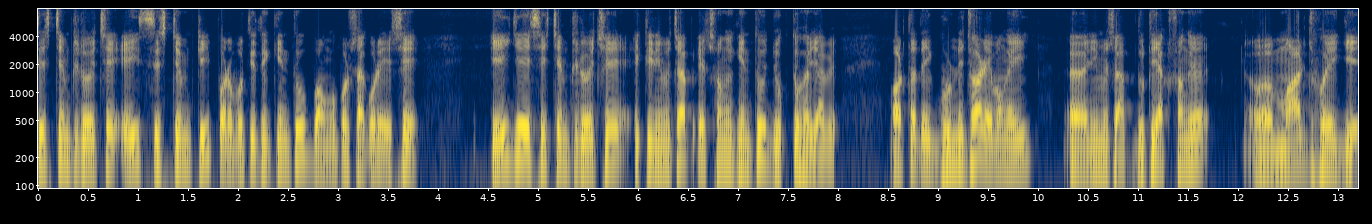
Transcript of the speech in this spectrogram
সিস্টেমটি রয়েছে, এই সিস্টেমটি পরবর্তীতে কিন্তু বঙ্গোপসাগরে এসে, এই যে সিস্টেমটি রয়েছে, একটি নিম্নচাপ, এর সঙ্গে কিন্তু যুক্ত হয়ে যাবে। অর্থাৎ এই ঘূর্ণিঝড় এবং এই নিম্নচাপ, দুটি একসঙ্গে মার্জ হয়ে গিয়ে,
